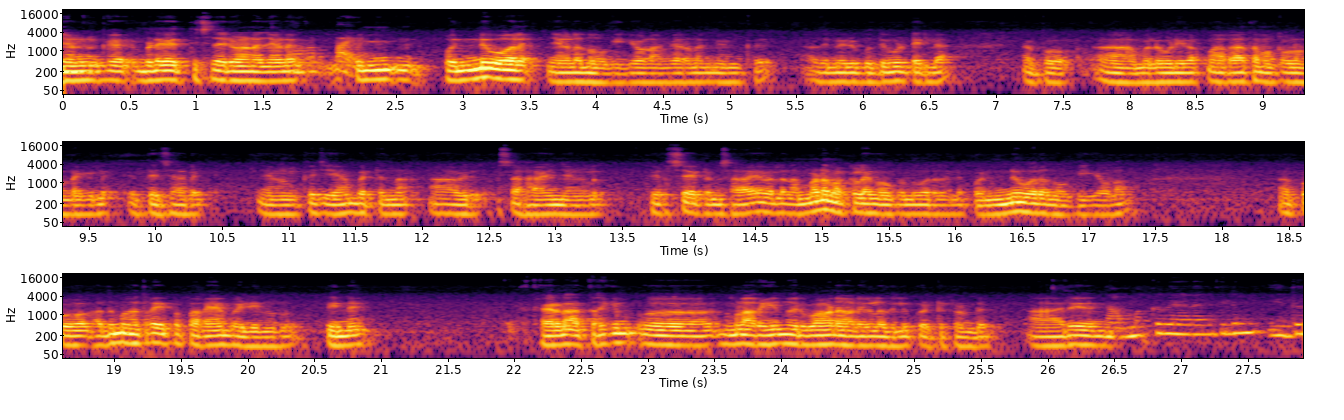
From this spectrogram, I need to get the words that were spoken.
ഞങ്ങൾക്ക് ഇവിടെ എത്തിച്ചു തരുവാണ്. ഞങ്ങൾ പൊന്നുപോലെ ഞങ്ങൾ നോക്കിക്കോളാം. കാരണം ഞങ്ങൾക്ക് അതിനൊരു ബുദ്ധിമുട്ടില്ല. അപ്പോൾ മുലകൂടി മാറാത്ത മക്കളുണ്ടെങ്കിൽ എത്തിച്ചാൽ ഞങ്ങൾക്ക് ചെയ്യാൻ പറ്റുന്ന ആ ഒരു സഹായം ഞങ്ങൾ തീർച്ചയായിട്ടും സഹായമല്ല നമ്മുടെ മക്കളെ നോക്കുന്ന പോലെ തന്നെ പൊന്നുപോലെ നോക്കിക്കോളാം. അപ്പോൾ അത് മാത്രമേ ഇപ്പോൾ പറയാൻ കഴിയുന്നുള്ളൂ. പിന്നെ കാരണം അത്രയ്ക്കും നമ്മൾ അറിയുന്ന ഒരുപാട് ആളുകൾ അതിൽ പെട്ടിട്ടുണ്ട്. ആര് നമുക്ക് വേണമെങ്കിലും ഇത്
